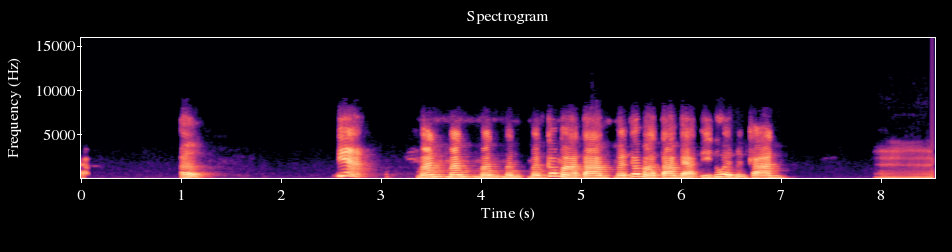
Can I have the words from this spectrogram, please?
ครับ เออ เนี่ย มันมันมันมันมันก็มาตาม มันก็มาตามแบบนี้ด้วยเหมือนกันอืม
